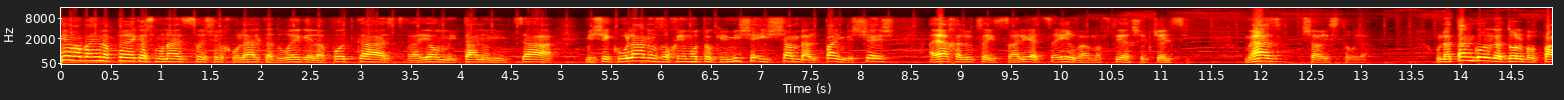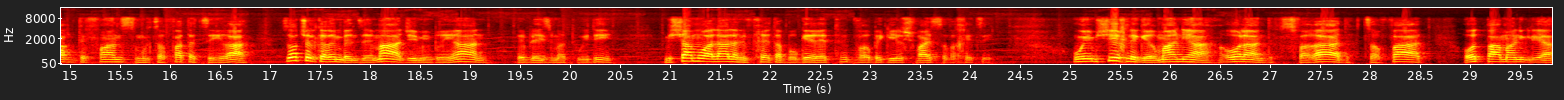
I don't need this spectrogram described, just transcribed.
ברוכים הבאים לפרק ה-18 של חולה על כדורגל, הפודקאסט, והיום איתנו נמצא מי שכולנו זוכרים אותו כמי שאי שם ב-2006 היה החלוץ הישראלי הצעיר והמבטיח של צ'לסי. ומאז, השאר היסטוריה. הוא נתן גול גדול בפארק דה פרנס מול צרפת הצעירה, זאת של כרים בנזמה, ג'ימי בריאנד ובלייז מטואידי. משם הוא עלה לנבחרת הבוגרת כבר בגיל 17 וחצי. הוא המשיך לגרמניה, הולנד, ספרד, צרפת, עוד פעם אנגליה.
